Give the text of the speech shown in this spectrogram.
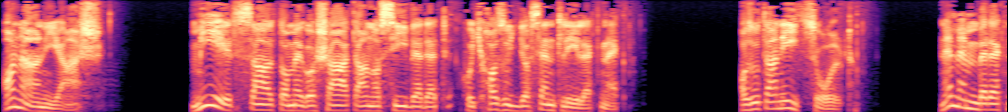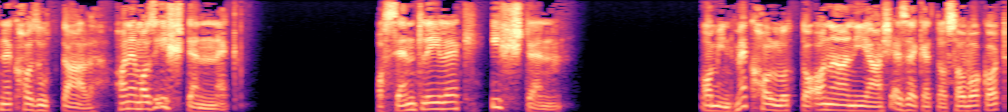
Anániás, miért szállta meg a sátán a szívedet, hogy hazudja Szentléleknek? Azután így szólt. Nem embereknek hazudtál, hanem az Istennek. A Szentlélek Isten. Amint meghallotta Anániás ezeket a szavakat,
